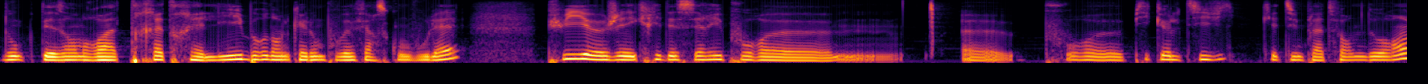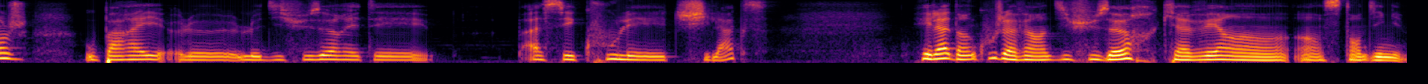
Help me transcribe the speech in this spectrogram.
donc des endroits très très libres dans lesquels on pouvait faire ce qu'on voulait. Puis euh, j'ai écrit des séries pour, euh, euh, pour Pickle TV, qui est une plateforme d'Orange, où pareil, le, diffuseur était assez cool et chillax. Et là, d'un coup, j'avais un diffuseur qui avait un, un standing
